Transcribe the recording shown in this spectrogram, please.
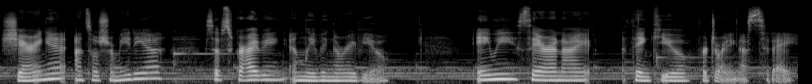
sharing it on social media, subscribing, and leaving a review. Amy, Sarah, and I thank you for joining us today.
